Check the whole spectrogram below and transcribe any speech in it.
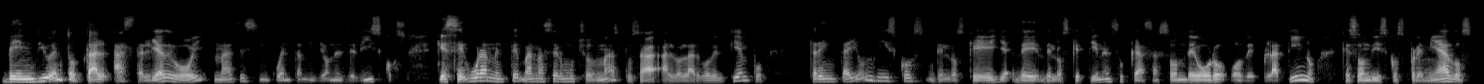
Vendió en total hasta el día de hoy más de 50 millones de discos, que seguramente van a ser muchos más pues, a, lo largo del tiempo. 31 discos de los que ella, de, los que tiene en su casa son de oro o de platino, que son discos premiados.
